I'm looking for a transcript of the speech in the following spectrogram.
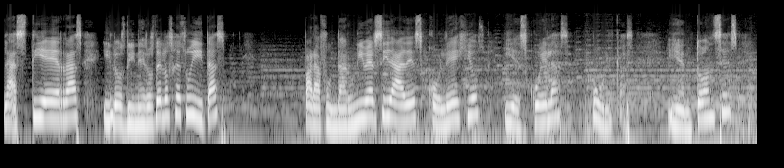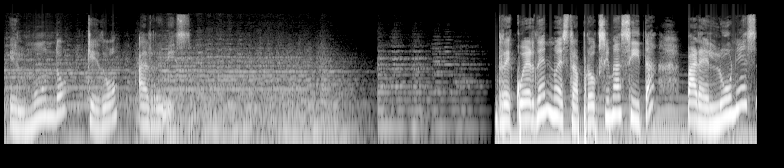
las tierras y los dineros de los jesuitas para fundar universidades, colegios y escuelas públicas. Y entonces el mundo quedó al revés. Recuerden nuestra próxima cita para el lunes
